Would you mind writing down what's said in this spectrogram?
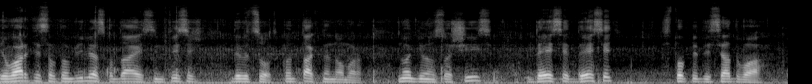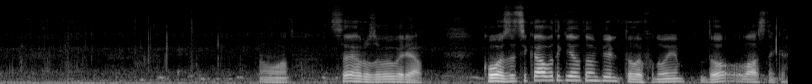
і вартість автомобіля складає 7900. Контактний номер 096 10 10 152. От. Це грузовий варіант. Кого зацікавив такий автомобіль, телефонуємо до власника.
